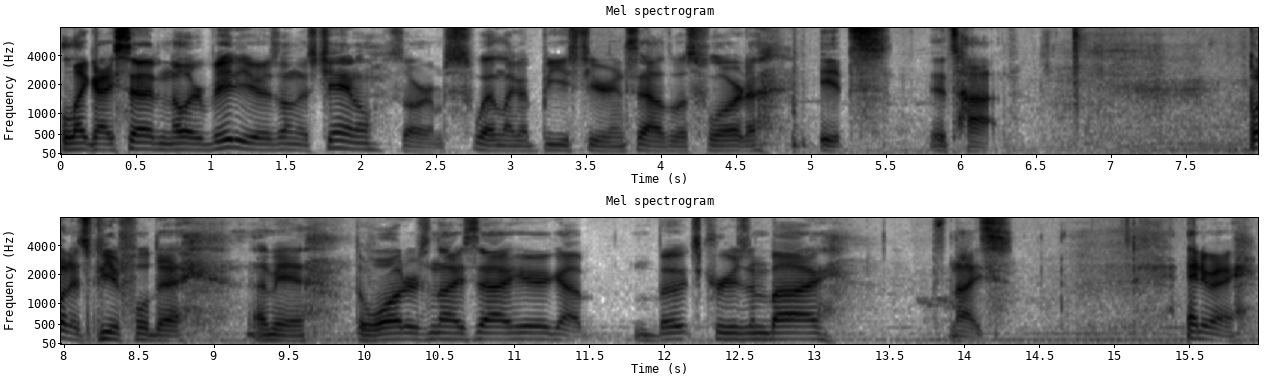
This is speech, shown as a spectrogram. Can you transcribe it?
like I said in other videos on this channel, sorry, I'm sweating like a beast here in Southwest Florida. It's, it's hot, but it's beautiful day. I mean, the water's nice out here, got boats cruising by. It's nice. Anyway,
